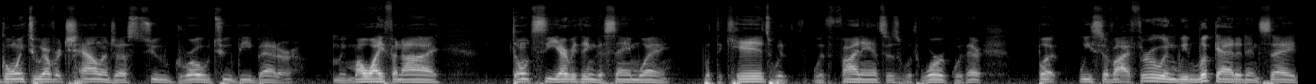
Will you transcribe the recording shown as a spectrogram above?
going to ever challenge us to grow to be better? I mean, my wife and I don't see everything the same way with the kids, with with finances, with work, with everything. but we survive through and we look at it and say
